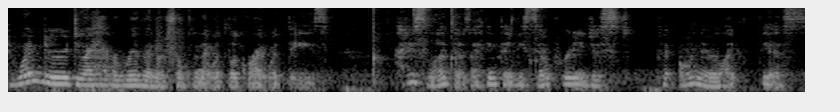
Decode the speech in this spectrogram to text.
I wonder, do I have a ribbon or something that would look right with these? I just love those. I think they'd be so pretty just put on there like this.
